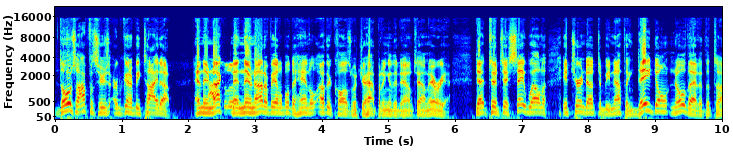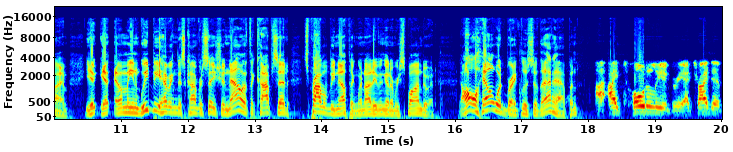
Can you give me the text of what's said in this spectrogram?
those officers are going to be tied up and they're Absolutely. not and they're not available to handle other calls which are happening in the downtown area. To, to, to, say, well, it turned out to be nothing. They don't know that at the time. You, you, I mean, we'd be having this conversation now if the cop said it's probably nothing. We're not even going to respond to it. All hell would break loose if that happened. I, I totally agree. I tried to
